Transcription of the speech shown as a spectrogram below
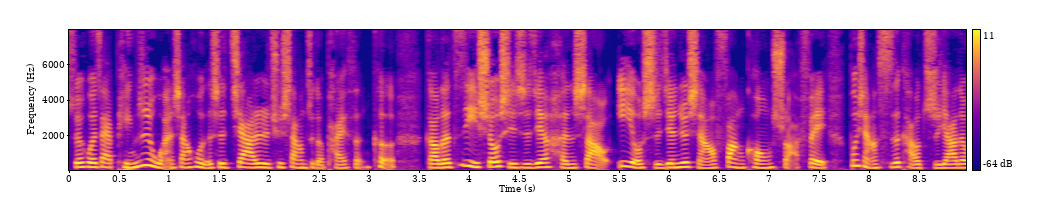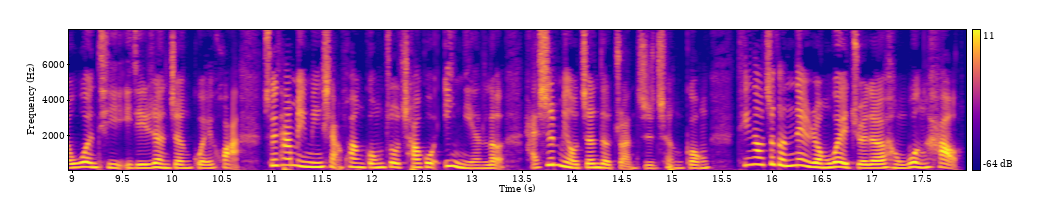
所以会在平日晚上或者是假日去上这个 Python 课，搞得自己休息时间很少，一有时间就想要放空耍废，不想思考职涯的问题以及认真规划，所以他明明想换工作超过一年了，还是没有真的转职成功。听到这个内容，我也觉得。问号。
